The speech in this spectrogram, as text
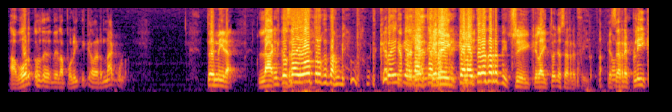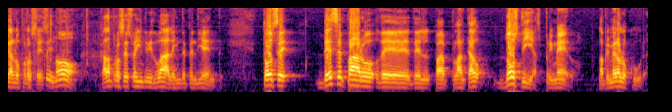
Abortos de, la política vernácula. Entonces, mira, la, Entonces hay otros que también creen, que, la, historia se repite. Sí, que la historia se repite, que se replican los procesos. no, cada proceso es individual, es independiente. Entonces, de ese paro del planteado, dos días primero, la primera locura,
